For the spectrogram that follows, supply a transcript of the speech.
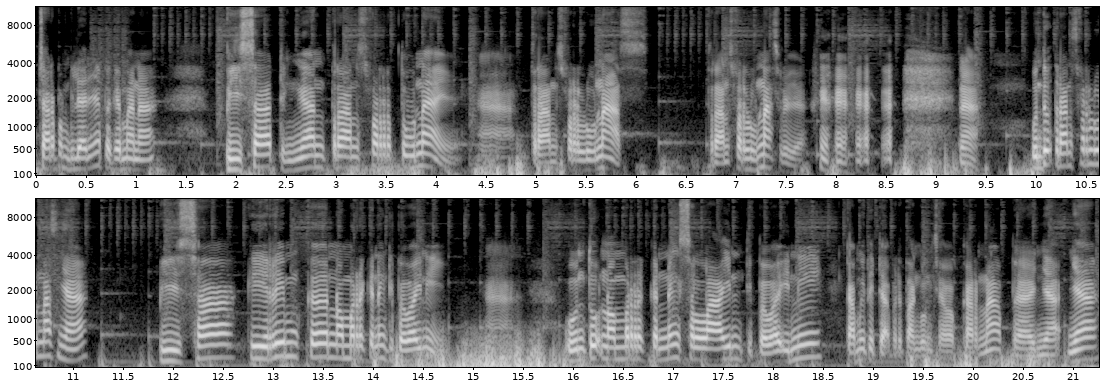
cara pembeliannya bagaimana? Bisa dengan transfer tunai, nah, transfer lunas, transfer lunas loh ya. nah, untuk transfer lunasnya bisa kirim ke nomor rekening di bawah ini. Nah, untuk nomor rekening selain di bawah ini kami tidak bertanggung jawab karena banyaknya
